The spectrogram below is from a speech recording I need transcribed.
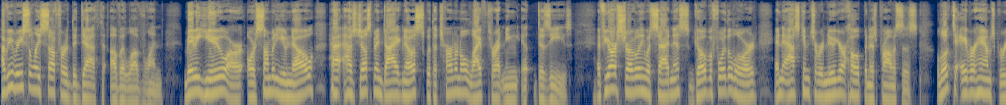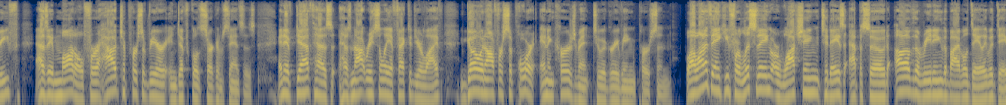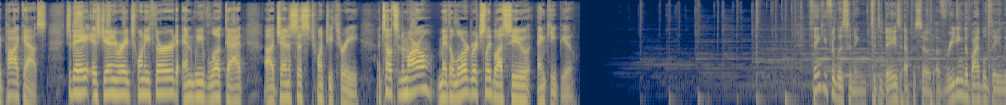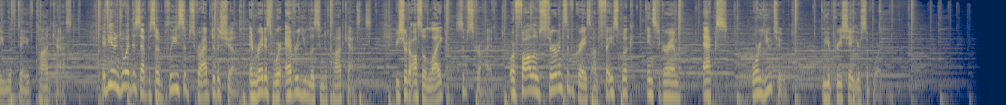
Have you recently suffered the death of a loved one? Maybe you or, or somebody you know ha- has just been diagnosed with a terminal life threatening disease. If you are struggling with sadness, go before the Lord and ask Him to renew your hope in His promises. Look to Abraham's grief as a model for how to persevere in difficult circumstances. And if death has, has not recently affected your life, go and offer support and encouragement to a grieving person. Well, I want to thank you for listening or watching today's episode of the Reading the Bible Daily with Dave podcast. Today is January 23rd, and we've looked at uh, Genesis 23. Until tomorrow, may the Lord richly bless you and keep you. Thank you for listening to today's episode of Reading the Bible Daily with Dave podcast. If you enjoyed this episode, please subscribe to the show and rate us wherever you listen to podcasts. Be sure to also like, subscribe, or follow Servants of Grace on Facebook, Instagram, X, or YouTube. We appreciate your support.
